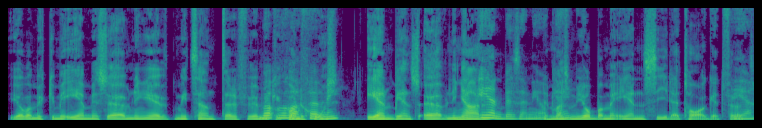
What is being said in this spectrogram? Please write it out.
jobba mycket med enbensövning på mitt center för vi har mycket konditions... övning? Enbensövningar. Enbensövning, Där okej. Man som jobbar med en sida i taget. För att Ja.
